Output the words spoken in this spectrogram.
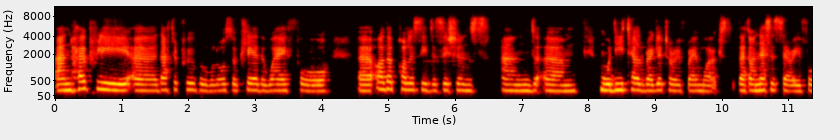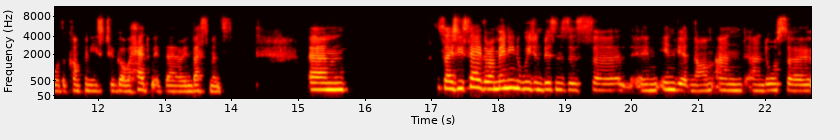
And hopefully uh, that approval will also clear the way for uh, other policy decisions and um, more detailed regulatory frameworks that are necessary for the companies to go ahead with their investments. Um, so as you say, there are many Norwegian businesses uh, in, in Vietnam and, and also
